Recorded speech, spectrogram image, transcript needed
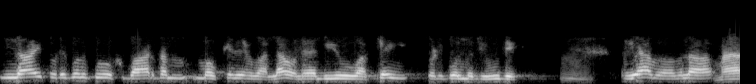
نہ ہی تھوڑے کول کو اخبار دا موقع دے حوالہ ہونا ہے بھی وہ واقعی تھوڑے کول موجود ہے۔ رہا معاملہ۔ میں۔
